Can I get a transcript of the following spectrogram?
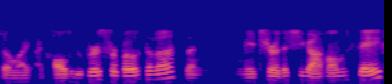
So I, I called Ubers for both of us and made sure that she got home safe.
